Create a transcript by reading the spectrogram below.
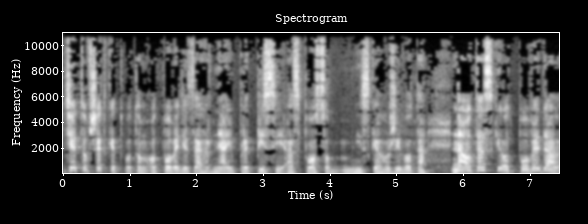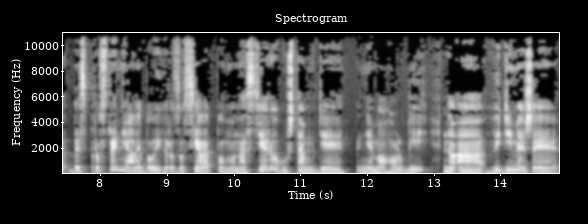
tieto všetky potom odpovede zahrňajú predpisy a spôsob nízkeho života. Na otázky odpovedal bezprostredne, alebo ich rozosiala po monastieroch, už tam, kde nemohol byť. No a vidíme, že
